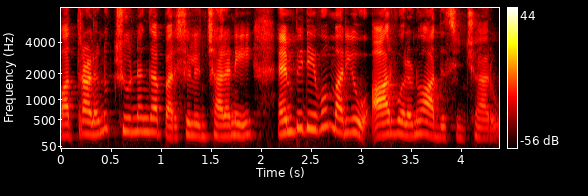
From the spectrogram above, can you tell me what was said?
పత్రాలను క్షుణ్ణంగా పరిశీలించాలని ఎంపీడీఓ మరియు ఆర్ఓలను ఆదేశించారు.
